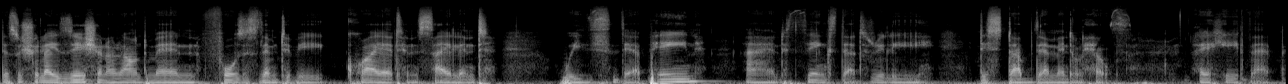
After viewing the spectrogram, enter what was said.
the socialization around men forces them to be quiet and silent with their pain and things that really disturb their mental health. I hate that.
